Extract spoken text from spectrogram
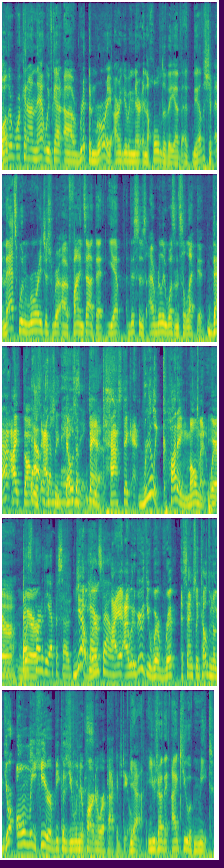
While they're working on that, we've got uh, Rip and Rory arguing there in the hold of the uh, the other ship, and that's when Rory just uh, finds out that yep, this is I really wasn't selected. That I thought That was, was actually that was a amazing. fantastic and really cutting moment where Yeah. Best where part of the episode. yeah where hands down. I, I would agree with you where Rip essentially tells him no you're only here because you and your partner were a package deal Yeah, you have the IQ of meat.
